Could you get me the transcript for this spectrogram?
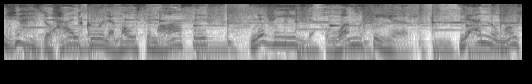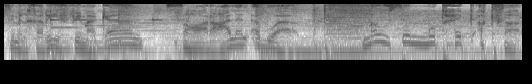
جهزوا حالكم لموسم عاصف لذيذ ومثير لأنه موسم الخريف في مكان صار على الأبواب. موسم مضحك أكثر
